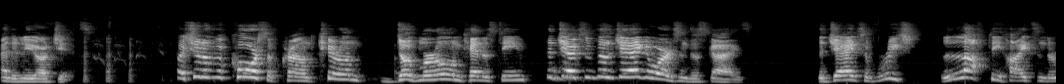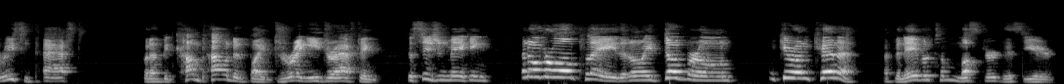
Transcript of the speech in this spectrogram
and the New York Jets. I should have, of course, have crowned Kieran Doug Marrone Kenna's team the Jacksonville Jaguars in disguise. The Jags have reached lofty heights in the recent past, but have been compounded by draggy drafting, decision making, and overall play that only Doug Marrone and Kieran Kenna have been able to muster this year.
